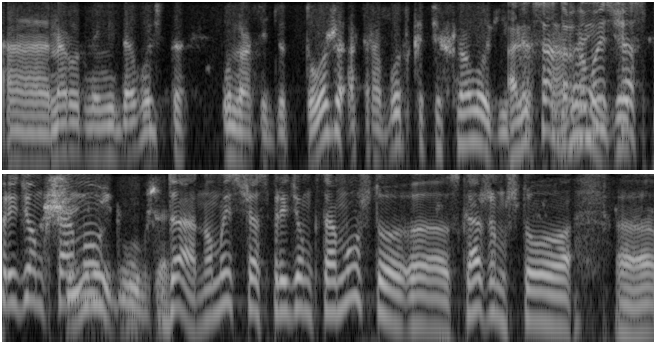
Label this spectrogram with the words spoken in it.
э, народное недовольство, у нас идет тоже отработка технологий. Александр, но мы сейчас придем к тому, да, но мы сейчас придем к тому, что э, скажем, что э,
